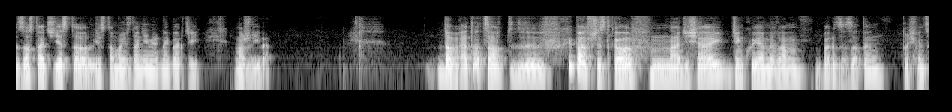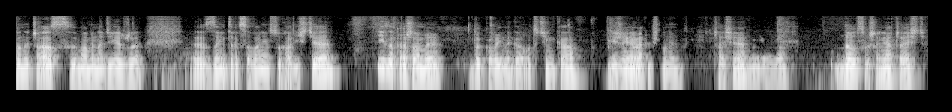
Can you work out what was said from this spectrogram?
zostać. Jest to, jest to moim zdaniem jak najbardziej możliwe. Dobra, to co? Chyba wszystko na dzisiaj. Dziękujemy Wam bardzo za ten poświęcony czas. Mamy nadzieję, że e, z zainteresowaniem słuchaliście i zapraszamy do kolejnego odcinka w bliżej określonym czasie. Do usłyszenia, cześć.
